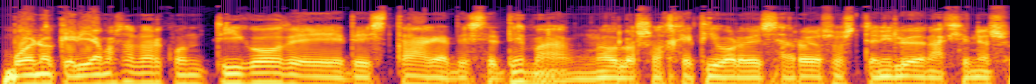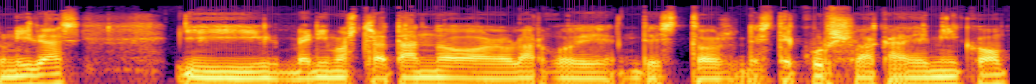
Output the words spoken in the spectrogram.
Bueno, queríamos hablar contigo de, esta, de este tema, uno de los objetivos de desarrollo sostenible de Naciones Unidas, y venimos tratando a lo largo de, estos, de este curso académico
